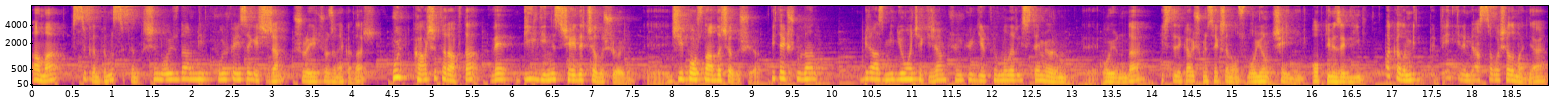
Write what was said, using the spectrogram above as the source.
ama sıkıntı mı sıkıntı. Şimdi o yüzden bir full face'e geçeceğim şurayı çözene kadar. Full karşı tarafta ve bildiğiniz şeyde çalışıyor oyun. Ee, GeForce Now'da çalışıyor. Bir tek şuradan biraz medium'a çekeceğim çünkü yırtılmaları istemiyorum e, oyunda. İstedik 3080 olsun. Oyun şey değil, optimize değil. Bakalım bir deneyelim biraz savaşalım hadi ya.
